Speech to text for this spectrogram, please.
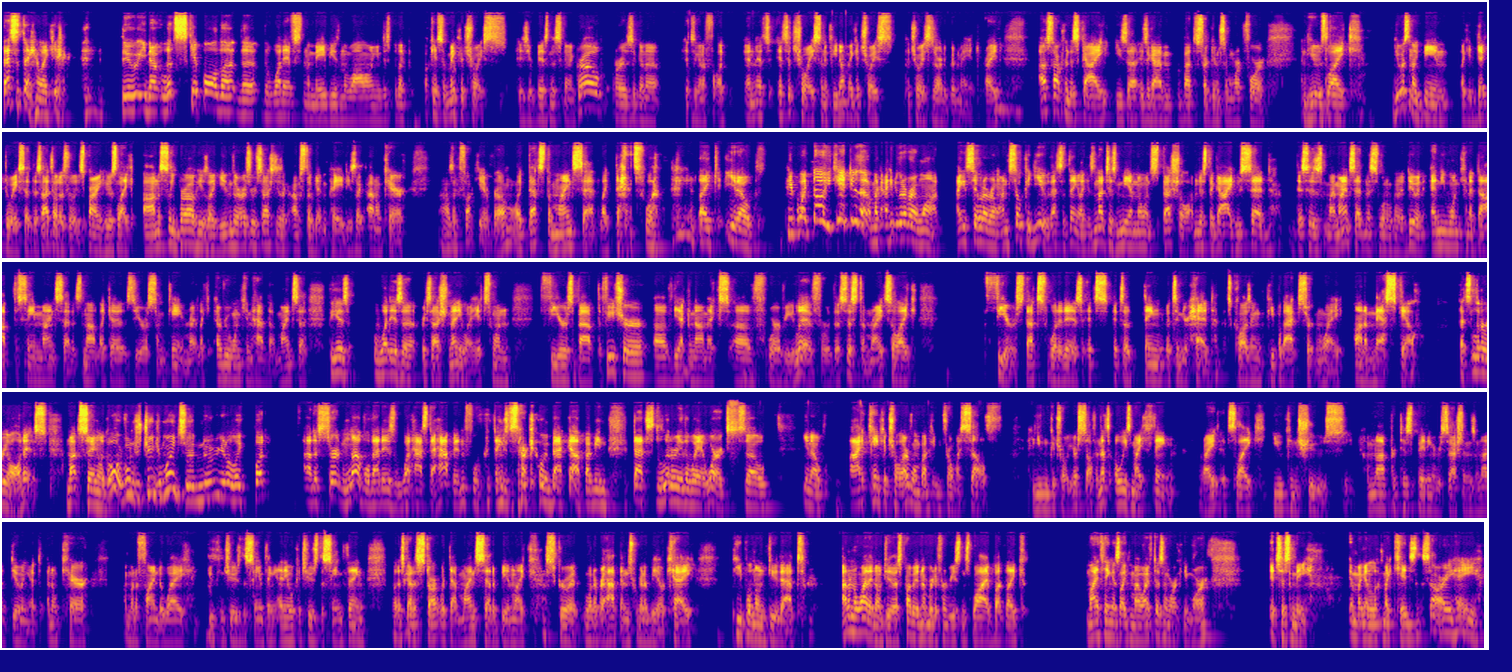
That's the thing. Like, do you know? Let's skip all the the the what ifs and the maybes and the wallowing, and just be like, okay, so make your choice. Is your business gonna grow or is it gonna is it gonna fall? And it's it's a choice. And if you don't make a choice, the choice has already been made, right? Mm-hmm. I was talking to this guy. He's a he's a guy I'm about to start doing some work for, and he was like, he wasn't like being like a dick the way he said this. I thought it was really inspiring. He was like, honestly, bro, he's like, even though there's a recession, he's like, I'm still getting paid. He's like, I don't care. I was like, fuck yeah, bro. Like, that's the mindset. Like, that's what, like, you know, people like, no, you can't do that. I'm like, I can do whatever I want. I can say whatever I want. And so could you. That's the thing. Like, it's not just me. I'm no one special. I'm just the guy who said, this is my mindset and this is what I'm going to do. And anyone can adopt the same mindset. It's not like a zero sum game, right? Like, everyone can have that mindset because what is a recession anyway? It's when fears about the future of the mm-hmm. economics of wherever you live or the system, right? So like fears, that's what it is. It's it's a thing that's in your head that's causing people to act a certain way on a mass scale. That's literally all it is. I'm not saying like, oh, everyone just change your mindset, and, you know, like, but at a certain level, that is what has to happen for things to start going back up. I mean, that's literally the way it works. So, you know, I can't control everyone, but I can control myself and you can control yourself. And that's always my thing, right? It's like you can choose. I'm not participating in recessions. I'm not doing it. I don't care. I'm going to find a way. You can choose the same thing. Anyone can choose the same thing, but it's got to start with that mindset of being like, screw it, whatever happens, we're going to be okay. People don't do that. I don't know why they don't do that. this. Probably a number of different reasons why, but like my thing is like my wife doesn't work anymore. It's just me. Am I going to look my kids? Sorry, hey,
